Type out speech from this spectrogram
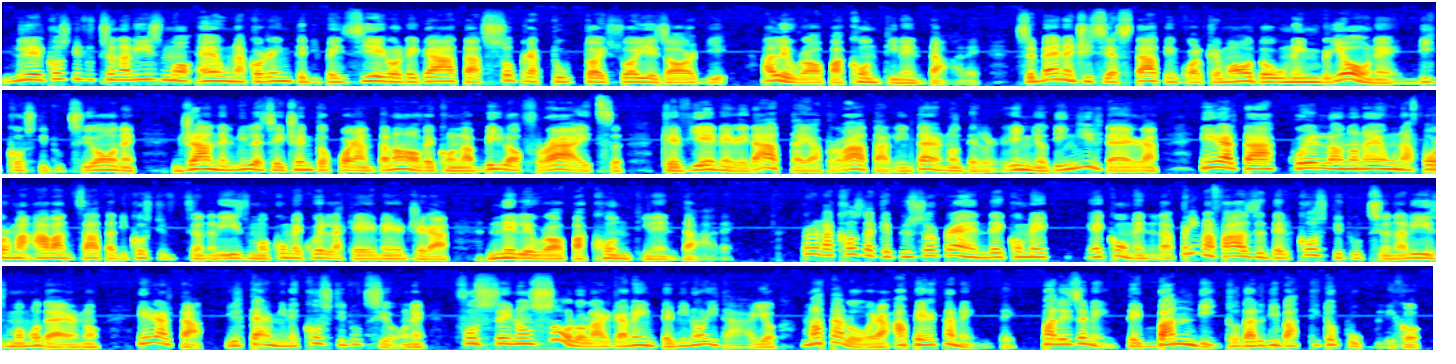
Il costituzionalismo è una corrente di pensiero legata soprattutto ai suoi esordi all'Europa continentale. Sebbene ci sia stato in qualche modo un embrione di Costituzione già nel 1649 con la Bill of Rights che viene redatta e approvata all'interno del Regno d'Inghilterra, in realtà quella non è una forma avanzata di costituzionalismo come quella che emergerà nell'Europa continentale. Però la cosa che più sorprende è come, è come nella prima fase del costituzionalismo moderno in realtà il termine Costituzione fosse non solo largamente minoritario, ma talora apertamente, palesemente bandito dal dibattito pubblico.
